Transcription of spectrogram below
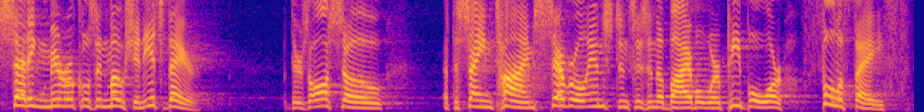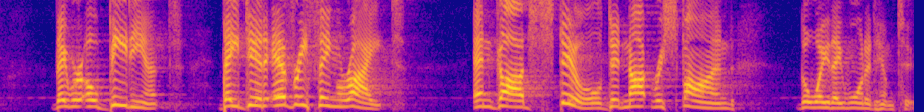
setting miracles in motion. It's there. But there's also, at the same time, several instances in the Bible where people were full of faith, they were obedient, they did everything right and God still did not respond the way they wanted him to.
